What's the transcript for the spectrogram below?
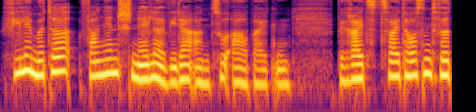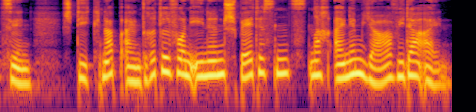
viele Mütter fangen schneller wieder an zu arbeiten. Bereits 2014 stieg knapp ein Drittel von ihnen spätestens nach einem Jahr wieder ein.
